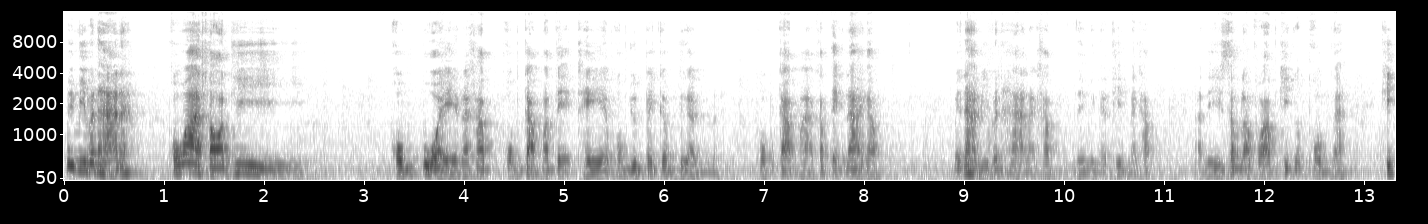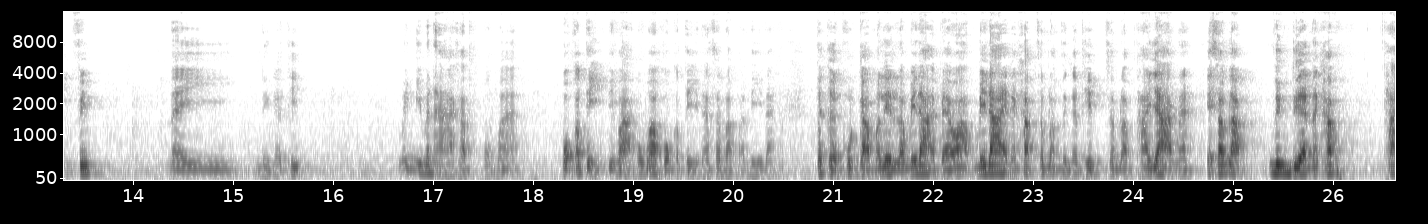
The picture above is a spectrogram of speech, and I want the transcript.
ไม่มีปัญหานะ เพราะว่าตอนที่ผมป่วยนะครับ ผมกลับมาเตะเท ผมหยุดไปเกือบเดือน ผมกลับมาก็เตะได้ครับ ไม่น่ามีปัญหานะครับ ในหนึ่งอาทิตย์นะครับ อันนี้สำหรับความคิดของผมนะคิกฟิปในหนึ่งอาทิตย์ ไม่มีปัญหาครับ ผมว่า ปกติดีกว่า ผมว่าปกตินะสำหรับอันนี้นะถ้าเกิดคุณกลับมาเล่นแล้วไม่ได้แปลว่าไม่ได้นะครับสำหรับหนึ่งอาทิตย์สำหรับท่ายากนะสำหรับหนึ่งเดือนนะครับท่า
